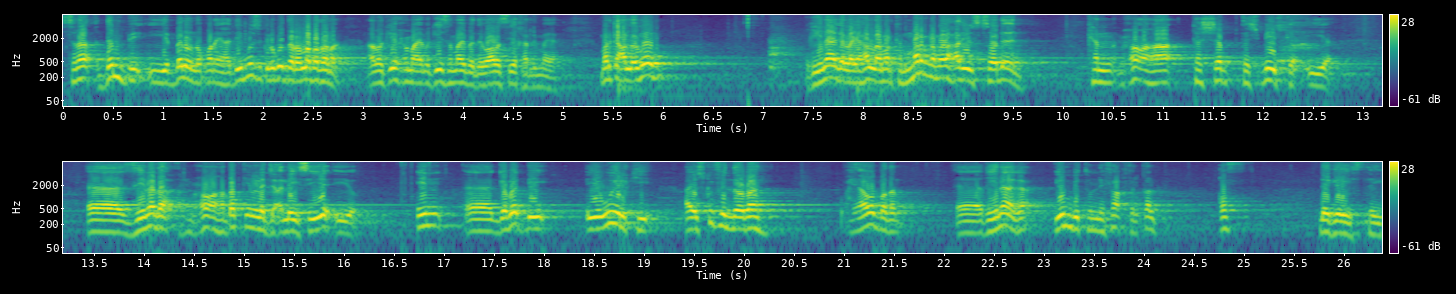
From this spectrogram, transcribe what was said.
isna dembi iyo below noqonaya haddii muusig lagu daro labadana ama kii xumaay ama kii samaybade waaba sii kharimaya marka calcumuum hinaaga laga hadla marka marna madaxadi iska soo dhicin kan muxuu ahaa tashab tashbiibka iyo zinada muxuu ahaa dadka in la jeclaysiiye iyo in gabadhii iyo wiilkii ay isku fidnoobaan waxyaabo badan hinaaga yumbit الnifaaq fi اlqalb qof dhegaystay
